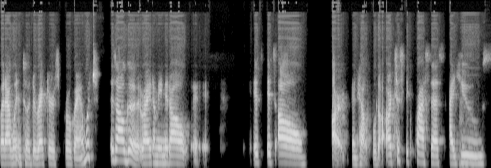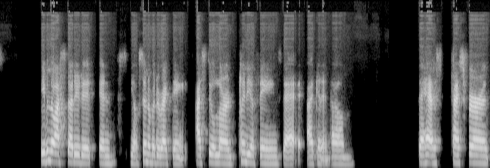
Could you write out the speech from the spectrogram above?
but I went into a director's program, which is all good, right? I mean, it all it, it's it's all art and helpful. The artistic process I Mhm. use, even though I studied it in you know cinema directing, I still learned plenty of things that I can um, that has transference,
